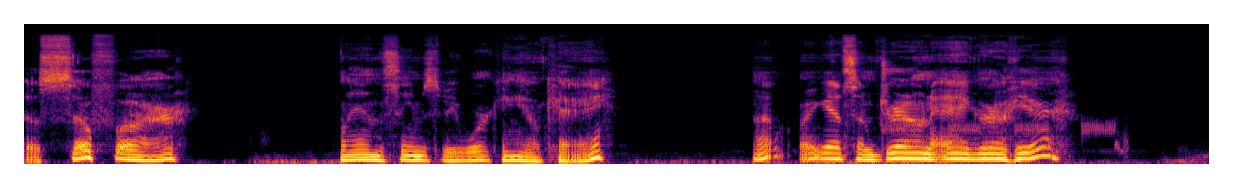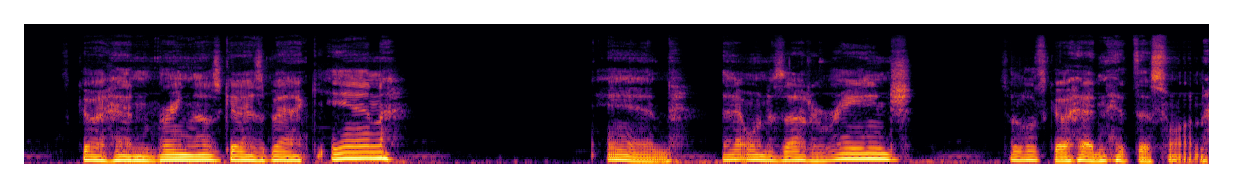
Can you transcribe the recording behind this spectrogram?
So, so far, plan seems to be working okay. Oh, we got some drone aggro here. Let's go ahead and bring those guys back in. And that one is out of range. So let's go ahead and hit this one.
